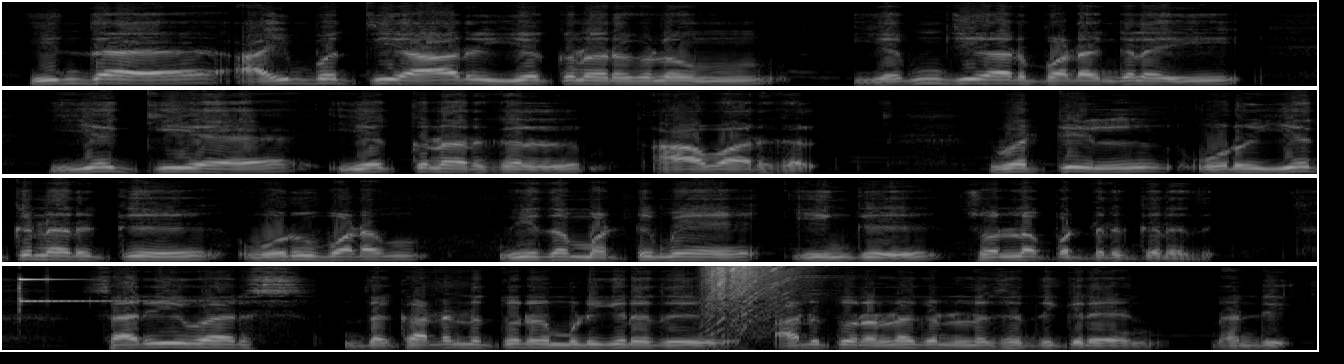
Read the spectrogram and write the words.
இந்த ஐம்பத்தி ஆறு இயக்குனர்களும் எம்ஜிஆர் படங்களை இயக்கிய இயக்குனர்கள் ஆவார்கள். இவற்றில் ஒரு இயக்குனருக்கு ஒரு படம் வீதம் மட்டுமே இங்கு சொல்லப்பட்டிருக்கிறது. சரிவர்ஸ் இந்த கடனத்துடன் முடிகிறது. அடுத்த ஒரு நல்ல கடனில் சந்திக்கிறேன். நன்றி.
